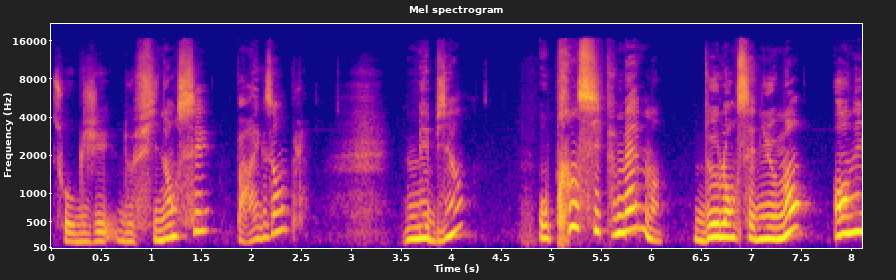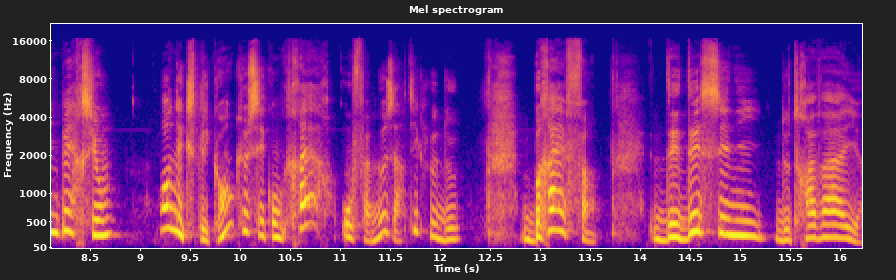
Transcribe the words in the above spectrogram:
soient obligées de financer par exemple, mais bien au principe même de l'enseignement en immersion, en expliquant que c'est contraire au fameux article 2. Bref, des décennies de travail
